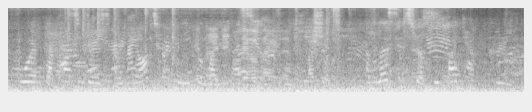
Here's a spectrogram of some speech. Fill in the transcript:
informed that passengers are not to leave the London Bus location unless instructed by cabin crew.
